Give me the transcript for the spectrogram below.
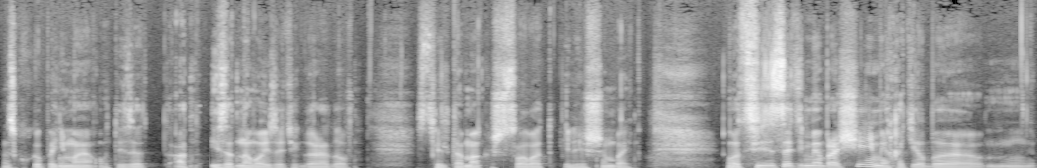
насколько я понимаю, вот из, от, из одного из этих городов. Стельтамак, Шаслават или Шимбай. Вот в связи с этими обращениями я хотел бы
